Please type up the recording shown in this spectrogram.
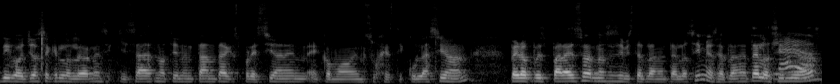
Digo, yo sé que los leones quizás no tienen tanta expresión en- eh, como en su gesticulación, pero pues para eso, no sé si viste el planeta de los simios. El planeta de los Claro. simios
